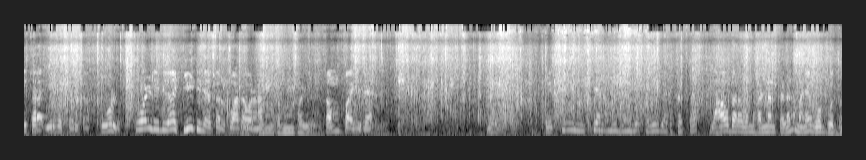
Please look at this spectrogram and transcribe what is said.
ಈ ಥರ ಇರ್ಬೇಕು ಸರ್ ಈ ಥರ ಕೋಲ್ಡ್ ಕೋಲ್ಡ್ ಇದೆಯಾ ಹೀಟ್ ಇದೆಯಾ ಸರ್ ವಾತಾವರಣ? ತಂಪಾಗಿದೆ. ತಂಪಾಗಿದೆ. ಸರ್, ಪ್ರತಿನಿತ್ಯ ನಮಗೆ ಬಂದು ಯಾವ ಯಾವ್ದಾರ ಒಂದು ಹಣ್ಣನ್ನು ತಗೊಂಡು ಮನೆಗೆ ಹೋಗ್ಬೋದು.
